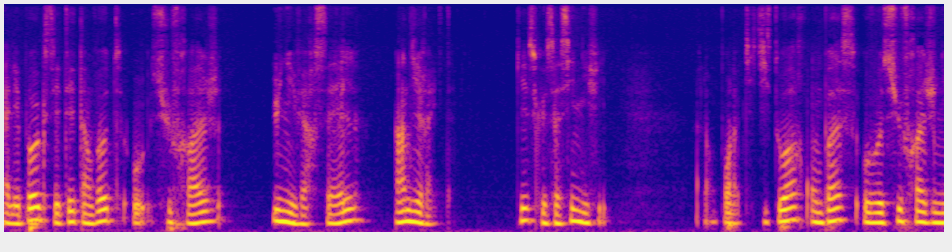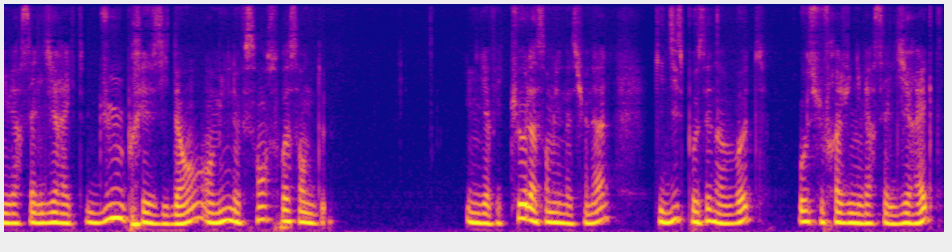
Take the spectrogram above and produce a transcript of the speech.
À l'époque, c'était un vote au suffrage universel indirect. Qu'est-ce que ça signifie? Alors pour la petite histoire, on passe au suffrage universel direct du président en 1962. Il n'y avait que l'Assemblée nationale qui disposait d'un vote au suffrage universel direct,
